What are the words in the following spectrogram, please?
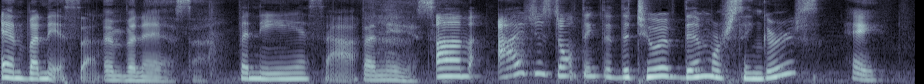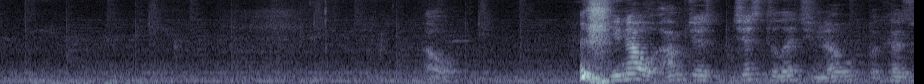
and Vanessa. and Vanessa. Vanessa. Vanessa. Um, I just don't think that the two of them were singers. hey, You know, I'm just just to let you know because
